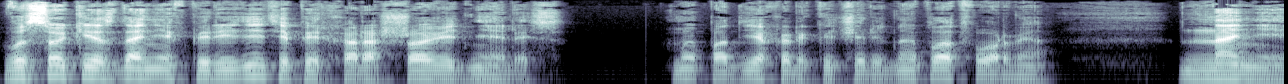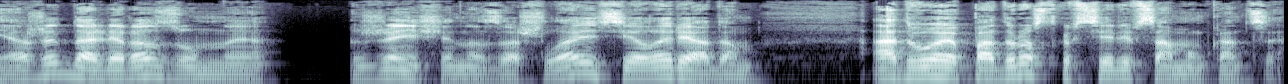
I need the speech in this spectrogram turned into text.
Высокие здания впереди теперь хорошо виднелись. Мы подъехали к очередной платформе. На ней ожидали разумные. Женщина зашла и села рядом, а двое подростков сели в самом конце.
